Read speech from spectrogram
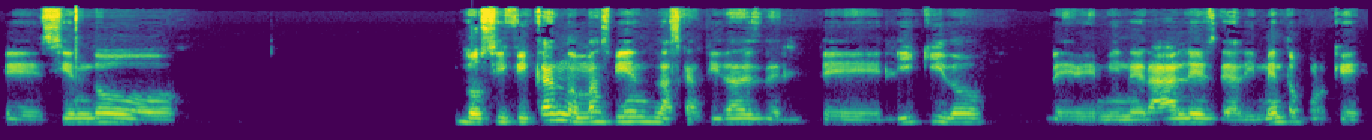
eh, siendo dosificando más bien las cantidades de, de líquido, de minerales, de alimento, porque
